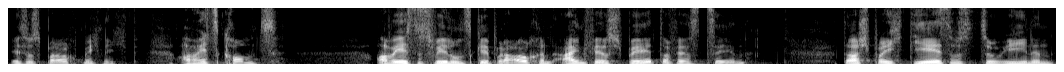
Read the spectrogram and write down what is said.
Jesus braucht mich nicht. Aber jetzt kommt's. Aber Jesus will uns gebrauchen. Ein Vers später, Vers 10. Da spricht Jesus zu ihnen:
